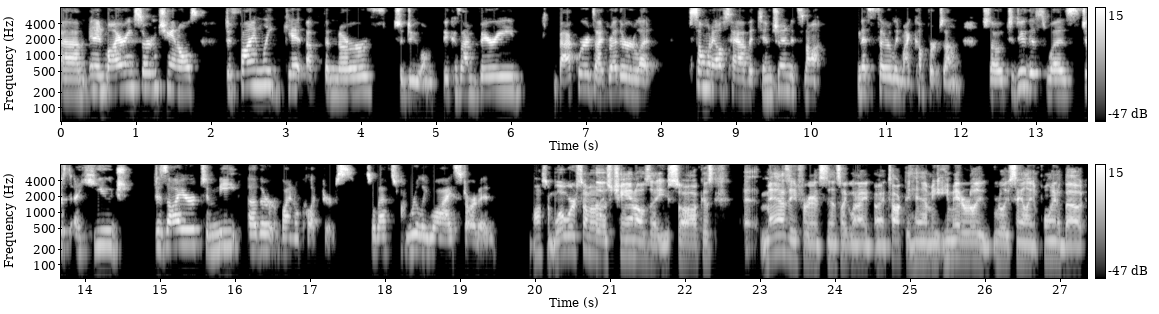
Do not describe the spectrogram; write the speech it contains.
um, and admiring certain channels to finally get up the nerve to do them because I'm very backwards. I'd rather let someone else have attention. It's not necessarily my comfort zone. So to do this was just a huge desire to meet other vinyl collectors. So that's really why I started. Awesome. What were some of those channels that you saw? Because uh, Mazzy, for instance, like when I, I talked to him, he, he made a really, really salient point about,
